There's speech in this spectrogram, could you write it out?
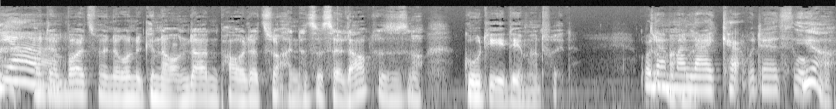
Ja. Und dann bolzen wir eine Runde, genau, und laden Paul dazu ein. Das ist erlaubt, das ist eine gute Idee, Manfred. Oder. Malaika oder so. Ja,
